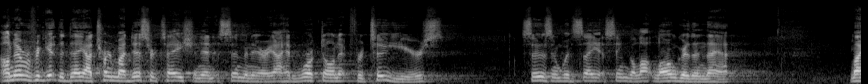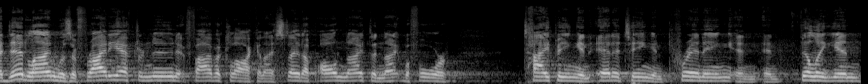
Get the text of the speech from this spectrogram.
I'll never forget the day I turned my dissertation in at seminary. I had worked on it for two years. Susan would say it seemed a lot longer than that. My deadline was a Friday afternoon at 5 o'clock, and I stayed up all night the night before typing and editing and printing and, and filling in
